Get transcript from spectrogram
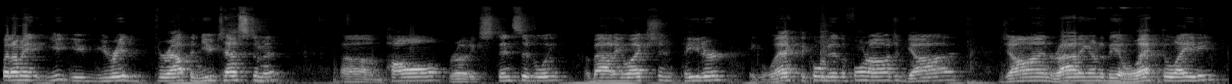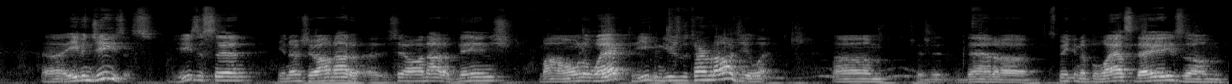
but I mean, you, you, you read throughout the New Testament. Um, Paul wrote extensively about election. Peter, elect according to the foreknowledge of God. John, writing under the elect lady. Uh, even Jesus. Jesus said, you know, shall I not, uh, shall I not avenge my own elect? He even used the terminology elect. Um, that, uh, speaking of the last days, um,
